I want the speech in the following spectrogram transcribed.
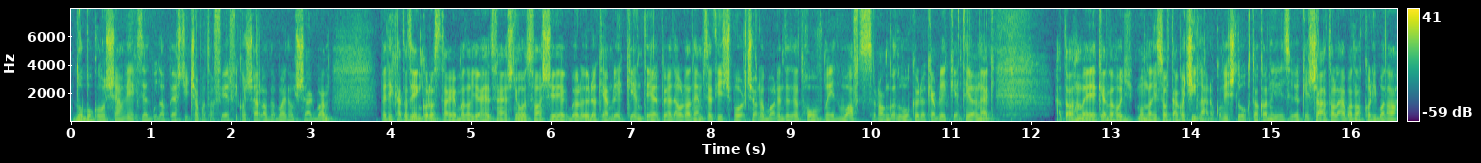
dobogón sem végzett budapesti csapat a férfi kosárlabda bajnokságban. Pedig hát az én korosztályomban ugye a 70-es, 80-as évekből örök emlékként él például a Nemzeti Sportcsarnokban rendezett Hovméd Wafts rangadók örök emlékként élnek hát amelyeken, ahogy mondani szokták, a csillárokon is lógtak a nézők, és általában akkoriban a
